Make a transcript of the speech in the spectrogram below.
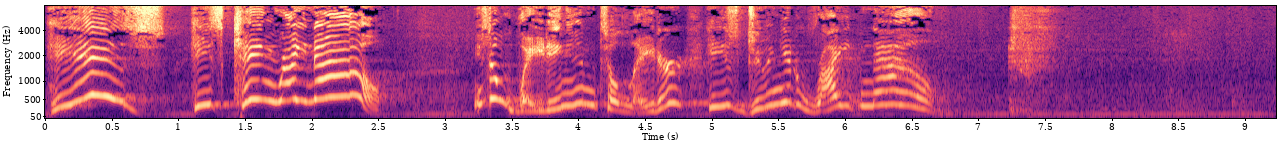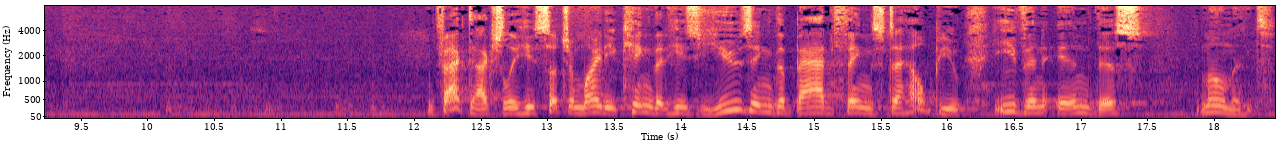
He is. He's king right now. He's not waiting until later, he's doing it right now. In fact, actually, he's such a mighty king that he's using the bad things to help you, even in this moment.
